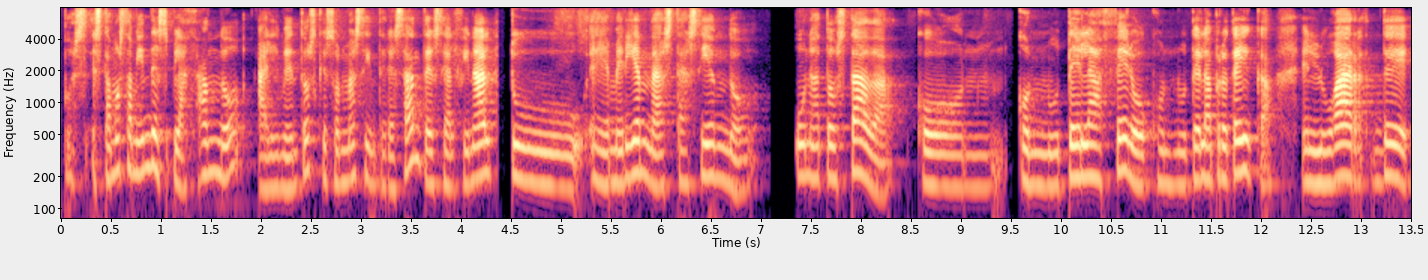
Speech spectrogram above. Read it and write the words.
pues estamos también desplazando alimentos que son más interesantes. Y al final tu eh, merienda está siendo una tostada con, con, Nutella cero, con Nutella proteica, en lugar de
